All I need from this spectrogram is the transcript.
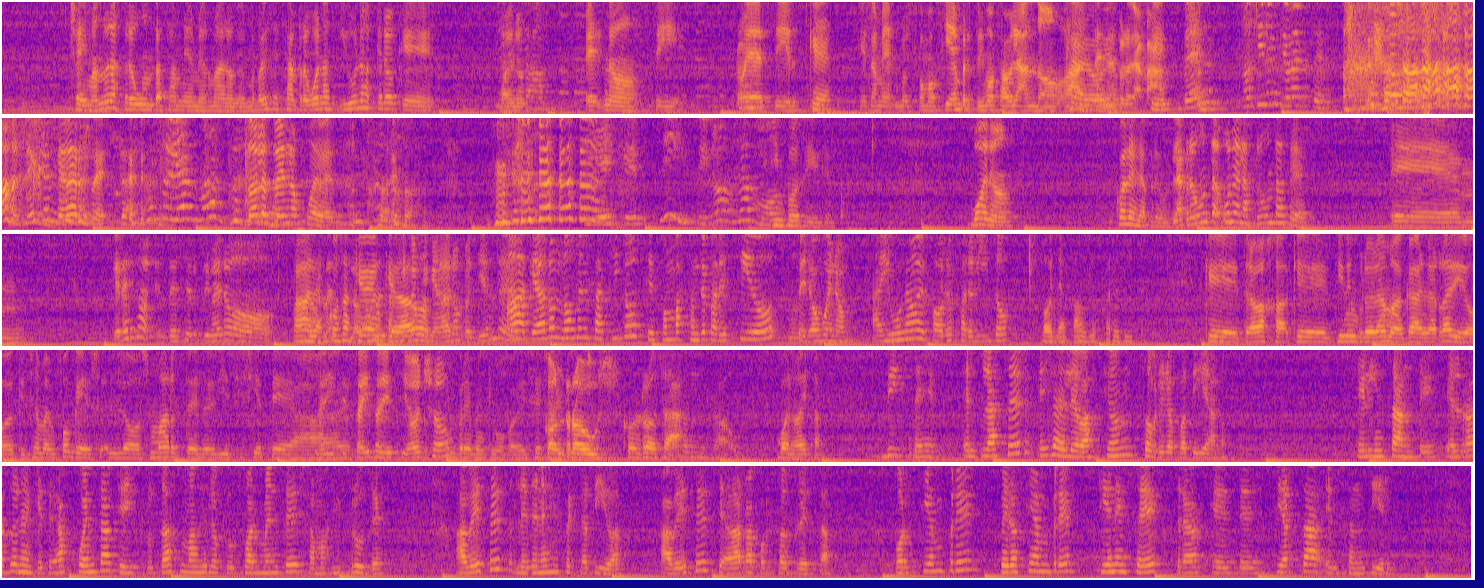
Che, y mandó unas preguntas también mi hermano, que me parece que están re buenas. Y una creo que, bueno, eh, no, sí, lo voy a decir. ¿Qué? Que también, pues, como siempre, estuvimos hablando Claro, antes del obvio. programa. Sí. ¿Ven? No tienen que verse. Dejen de verse. No se vean más. Solo se ven los jueves. Y es que sí, si no hablamos. Imposible. Bueno, ¿Cuál es la pregunta? la pregunta, una de las preguntas es. eh, ¿Querés decir primero Ah, los las cosas que dos habían mensajitos quedado? que quedaron pendientes? Ah, quedaron dos mensajitos que son bastante parecidos, Mm. pero bueno, hay uno de Pablo Farolito. Hola, Pablo Farolito. que trabaja, que tiene un programa acá en la radio que se llama Enfoques los martes de 17 a... de 16 a 18. Siempre me equivoco, de 16 a Con 18. Rose. Con Rosa. Con Rose. Bueno, ahí está. Dice, el placer es la elevación sobre lo cotidiano. El instante, el rato en el que te das cuenta que disfrutas más de lo que usualmente llamas disfrute. A veces le tenés expectativas, a veces te agarra por sorpresa. Por siempre, pero siempre tiene ese extra que te despierta el sentir.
